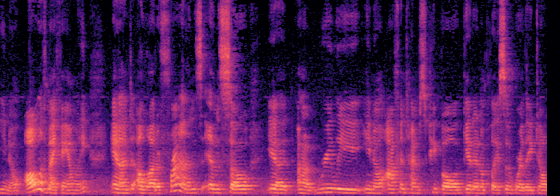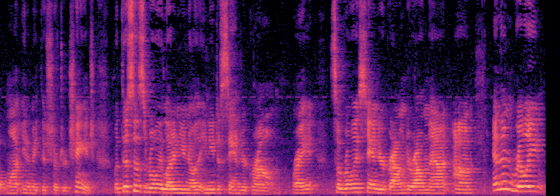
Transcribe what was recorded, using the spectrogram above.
you know, all of my family and a lot of friends. And so it uh, really, you know, oftentimes people get in a place of where they don't want you to make the shift or change. But this is really letting you know that you need to stand your ground, right? So really stand your ground around that. Um, and then really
